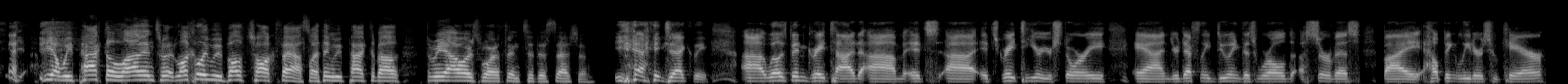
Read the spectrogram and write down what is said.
yeah, we packed a lot into it. Luckily, we both talk fast. So I think we packed about three hours worth into this session. Yeah, exactly. Uh, well, it's been great, Todd. Um, it's uh, it's great to hear your story, and you're definitely doing this world a service by helping leaders who care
